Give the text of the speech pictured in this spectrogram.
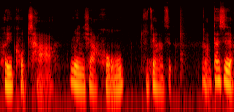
喝一口茶润一下喉，是这样子啊。但是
